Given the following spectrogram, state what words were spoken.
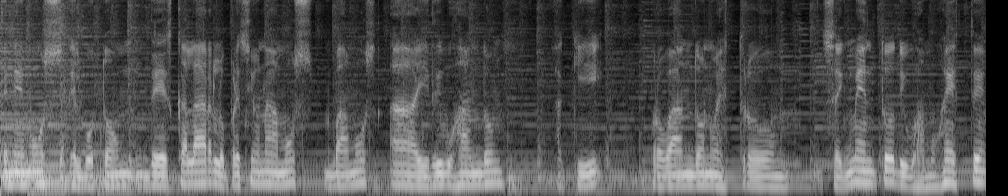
tenemos el botón de escalar, lo presionamos, vamos a ir dibujando aquí probando nuestro segmento, dibujamos este,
